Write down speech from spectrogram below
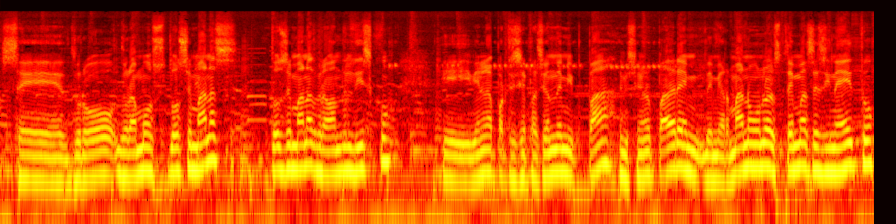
Se duró, duramos dos semanas, dos semanas grabando el disco. Y viene la participación de mi papá, de mi señor padre, de mi hermano. Uno de los temas es inédito,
